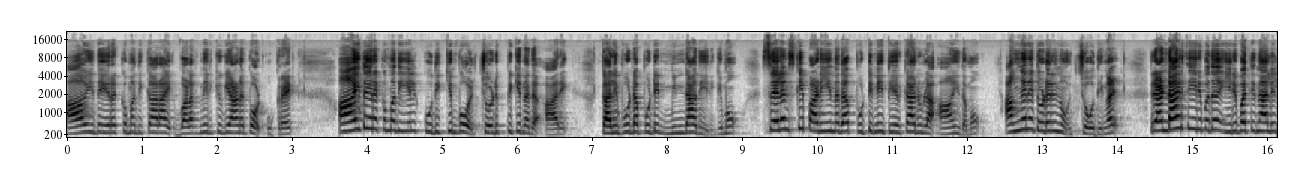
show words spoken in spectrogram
ആയുധ ഇറക്കുമതിക്കാരായി വളർന്നിരിക്കുകയാണിപ്പോൾ ഉക്രൈൻ. ആയുധ ഇറക്കുമതിയിൽ കുതിക്കുമ്പോൾ ചൊടിപ്പിക്കുന്നത് ആരെ? കലിപൂണ്ട പുടിൻ മിണ്ടാതിരിക്കുമോ? സെലൻസ്കി പണിയുന്നത് പുട്ടിനെ തീർക്കാനുള്ള ആയുധമോ? അങ്ങനെ തുടരുന്നു ചോദ്യങ്ങൾ. രണ്ടായിരത്തി ഇരുപത് ഇരുപത്തിനാലിൽ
